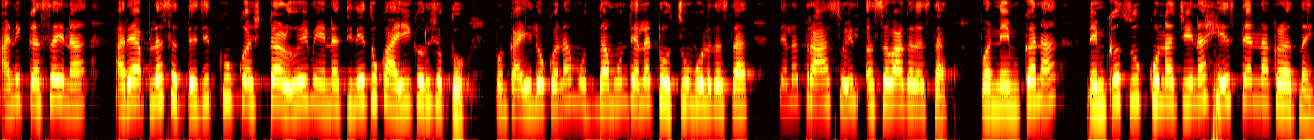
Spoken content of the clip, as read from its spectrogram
आणि कसं आहे ना अरे आपला सत्यजित खूप कष्टाळू आहे मेहनतीने तो काहीही करू शकतो. पण काही लोक ना मुद्दामून त्याला टोचून बोलत असतात. त्याला त्रास होईल असं वागत असतात. पण नेमकं ना नेमकं चूक कुणाची ना हेच त्यांना कळत नाही.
